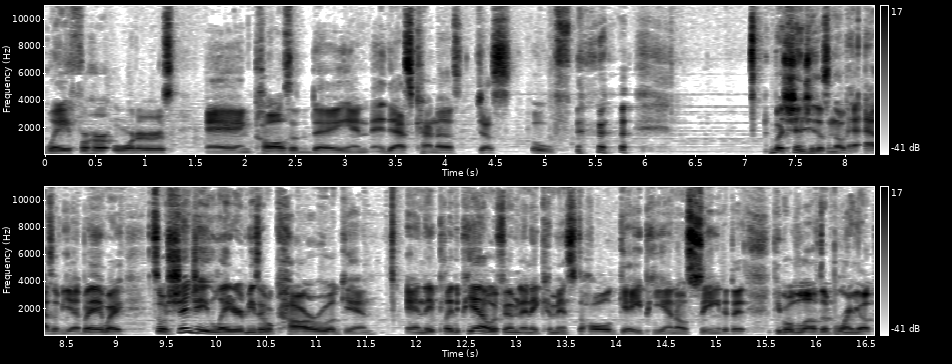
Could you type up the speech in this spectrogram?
wait for her orders, and calls it a day. And, and that's kind of just oof. but Shinji doesn't know that as of yet. But anyway, so Shinji later meets up with Kaoru again. And they play the piano with him, and they commence the whole gay piano scene that they, people love to bring up.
